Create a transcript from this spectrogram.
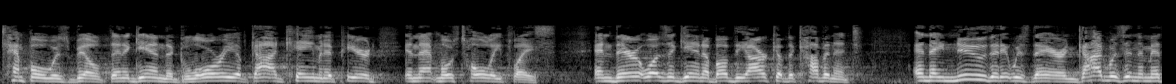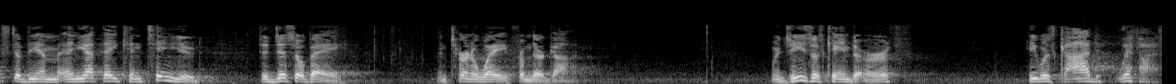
temple was built, then again the glory of God came and appeared in that most holy place. And there it was again above the Ark of the Covenant. And they knew that it was there and God was in the midst of them and yet they continued to disobey and turn away from their God. When Jesus came to earth, He was God with us.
